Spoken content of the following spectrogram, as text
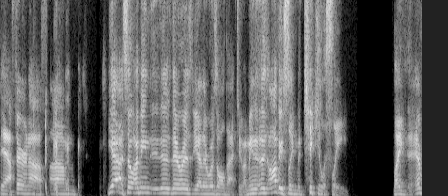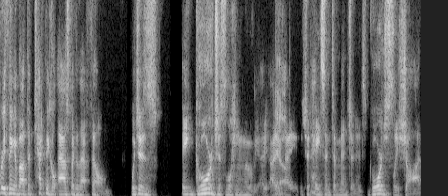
yeah, fair enough. Um, yeah, so I mean, there, there was, yeah, there was all that too. I mean, it was obviously meticulously, like everything about the technical aspect of that film, which is a gorgeous looking movie. I, I, Yeah. I should hasten to mention it's gorgeously shot.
